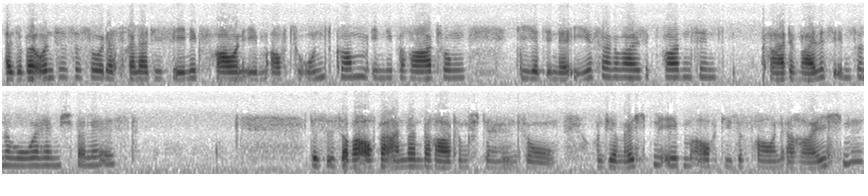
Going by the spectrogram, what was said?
also bei uns ist es so, dass relativ wenig Frauen eben auch zu uns kommen in die Beratung, die jetzt in der Ehe vergewaltigt worden sind, gerade weil es eben so eine hohe Hemmschwelle ist. Das ist aber auch bei anderen Beratungsstellen so. Und wir möchten eben auch diese Frauen erreichen,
